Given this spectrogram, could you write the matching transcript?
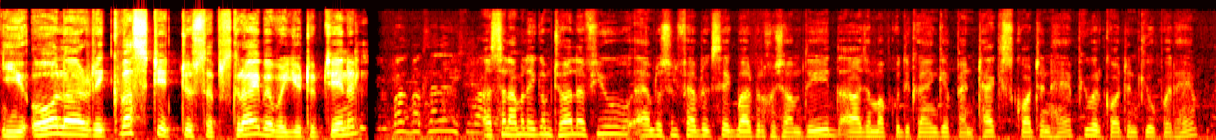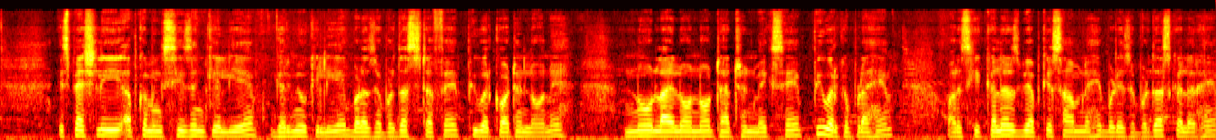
You all are requested to subscribe our YouTube channel. वालेकुम to all of you M Rasool fabric से एक बार फिर खुश आमदीद। आज हम आपको दिखाएँगे पेंटेक्स कॉटन है प्योर कॉटन के ऊपर है। स्पेशली अपकमिंग सीज़न के लिए, गर्मियों के लिए बड़ा ज़बरदस्त स्टफ़ है। प्योर कॉटन लोन है। नो लाइलो नो टैटन मिक्स है। प्योर कपड़ा है। और इसके कलर्स भी आपके सामने हैं। बड़े ज़बरदस्त कलर हैं।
